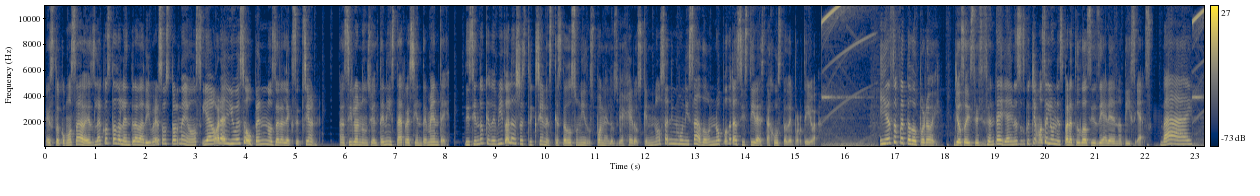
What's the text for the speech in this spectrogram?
Esto, como sabes, le ha costado la entrada a diversos torneos y ahora el US Open nos dará la excepción. Así lo anunció el tenista recientemente, diciendo que debido a las restricciones que Estados Unidos pone a los viajeros que no se han inmunizado, no podrá asistir a esta justa deportiva. Y eso fue todo por hoy. Yo soy Ceci Centella y nos escuchamos el lunes para tu dosis diaria de noticias. Bye.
